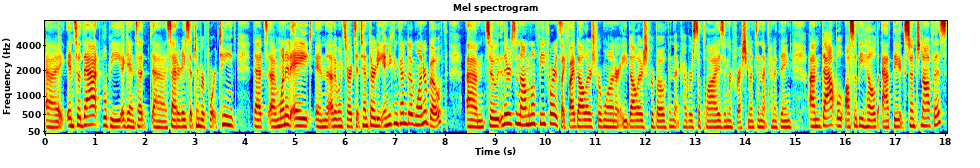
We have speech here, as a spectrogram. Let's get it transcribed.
Uh, and so that will be again set, uh, Saturday, September 14th. That's um, one at eight, and the other one starts at 10:30. And you can come to one or both. Um, so there's a nominal fee for it. It's like five dollars for one or eight dollars for both, and that covers supplies and refreshments and that kind of thing. Um, that will also be held at the extension office,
